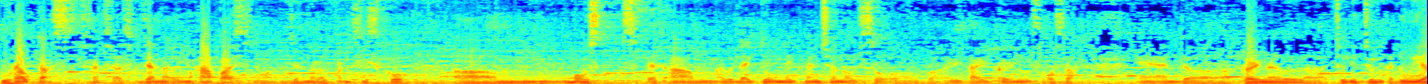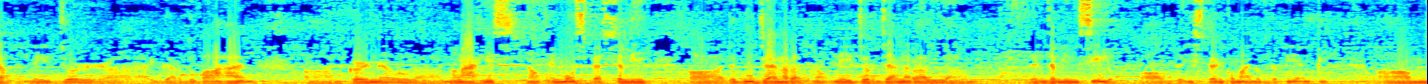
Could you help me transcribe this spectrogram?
who helped us, such as General Macapas, no? General Francisco. Um, most, um, I would like to make mention also of uh, retired Colonel Sosa and uh, Colonel uh, Chulijun Kaduya, Major uh, Edgardo Bahan, um, Colonel uh, Mangahis, no? and most especially uh, the good general, no? Major General um, Benjamin Silo of the Eastern Command of the PNP um,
